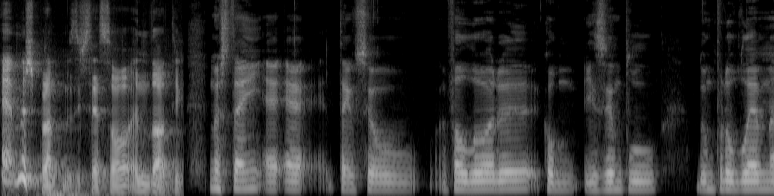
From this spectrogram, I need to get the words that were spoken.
É, mas pronto, mas isto é só anedótico. Mas tem, é, é, tem o seu valor eh, como exemplo de um problema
